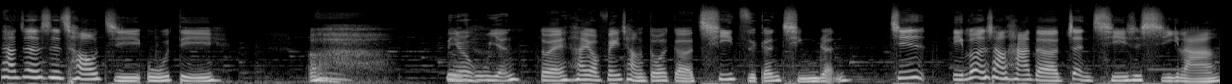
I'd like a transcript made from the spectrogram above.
他真的是超级无敌。啊，令人无言。对，他有非常多个妻子跟情人。其实理论上他的正妻是希拉，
